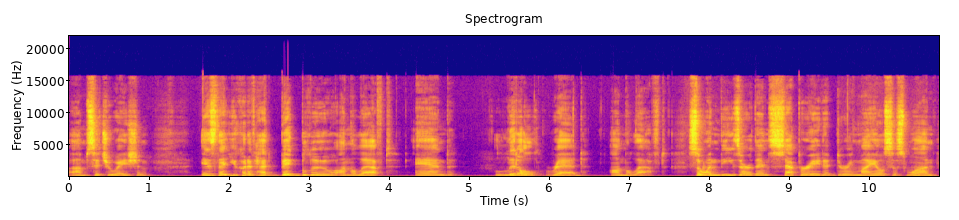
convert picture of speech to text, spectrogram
um, situation, is that you could have had big blue on the left and little red on the left. So when these are then separated during meiosis 1,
